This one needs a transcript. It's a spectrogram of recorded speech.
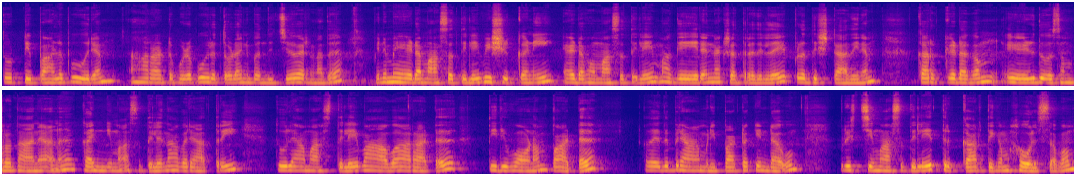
തൊട്ടിപ്പാൾ പൂരം ആറാട്ടുപുഴ പൂരത്തോടനുബന്ധിച്ച് വരണത്. പിന്നെ മേടമാസത്തിലെ വിഷുക്കണി എടവമാസത്തിലെ മകേര നക്ഷത്രത്തിലെ പ്രതിഷ്ഠാ ദിനം കർക്കിടകം ഏഴ് ദിവസം പ്രധാനമാണ് കന്നിമാസത്തിലെ നവരാത്രി തുലാമാസത്തിലെ വാവ് ആറാട്ട് തിരുവോണം പാട്ട് അതായത് ബ്രാഹ്മണി പാട്ടൊക്കെ ഉണ്ടാവും. വൃശ്ചിമാസത്തിലെ തൃക്കാർത്തിക മഹോത്സവം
